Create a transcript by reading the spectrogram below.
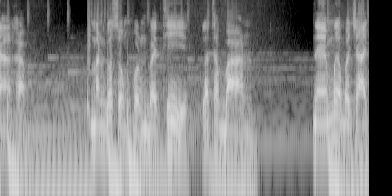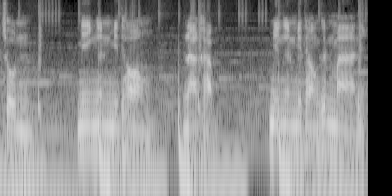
นะครับ มันก็ส่งผลไปที่รัฐบาล ในเมื่อประชาชน มีเงินมีทองนะครับ มีเงินมีทองขึ้นมาเนี่ย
